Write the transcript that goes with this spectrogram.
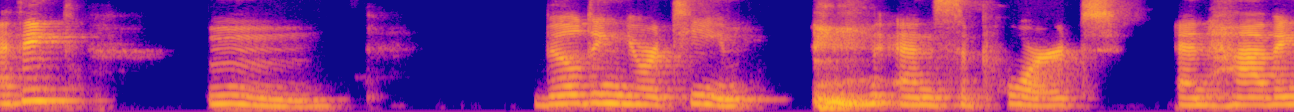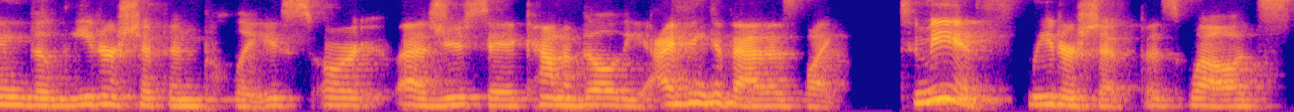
I think mm, building your team and support and having the leadership in place, or as you say, accountability, I think of that as like, to me, it's leadership as well. It's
